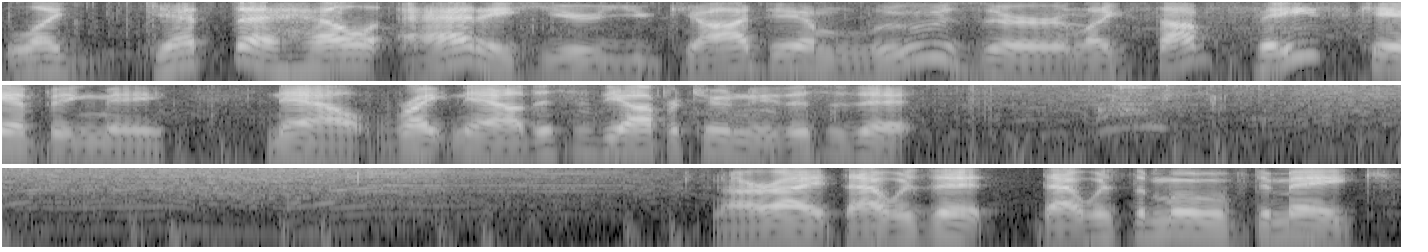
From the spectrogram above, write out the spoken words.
Like, get the hell out of here, you goddamn loser. Like, stop face camping me. Now, right now, this is the opportunity. This is it. Alright, that was it. That was the move to make.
